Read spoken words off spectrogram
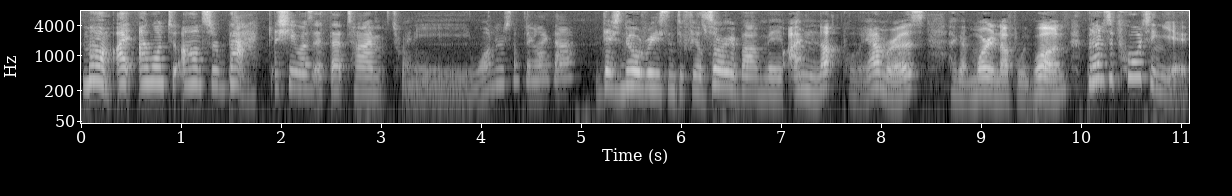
Mom, I, I want to answer back. She was at that time 21 or something like that. There's no reason to feel sorry about me. I'm not polyamorous. I got more than enough with one, but I'm supporting you.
